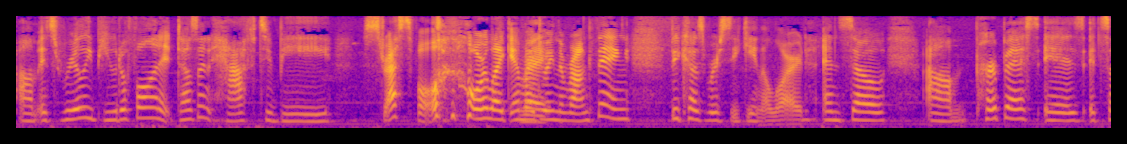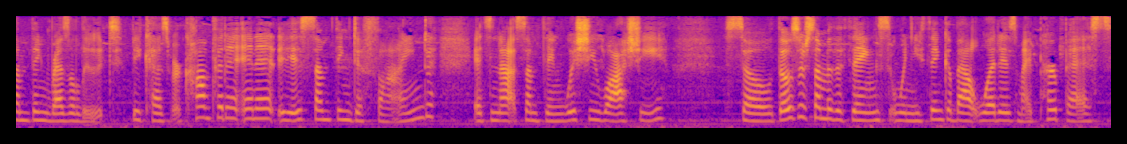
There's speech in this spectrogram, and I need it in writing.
um, it's really beautiful and it doesn't have to be stressful or like am right. i doing the wrong thing because we're seeking the lord? And so um, purpose is it's something resolute because we're confident in it. It is something defined. It's not something wishy-washy. So those are some of the things when you think about what is my purpose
